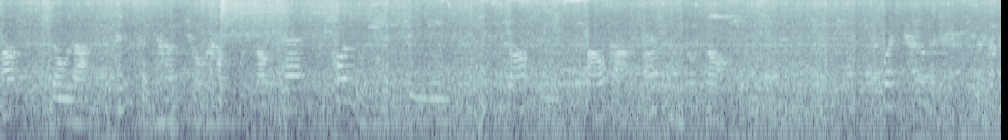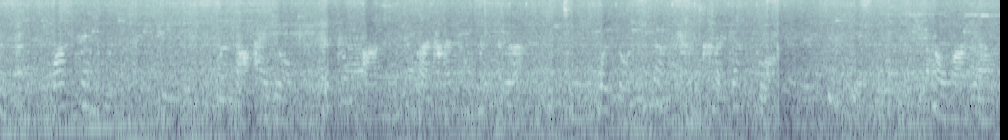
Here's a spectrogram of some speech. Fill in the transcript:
各，到了，请乘客从后门落车，开门请注意，车座、包架安全较多。关车门时，请勿拉塞门，司机尊老爱幼是中华传统美德，请为有需要乘客让座，谢谢。好，妈呀！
